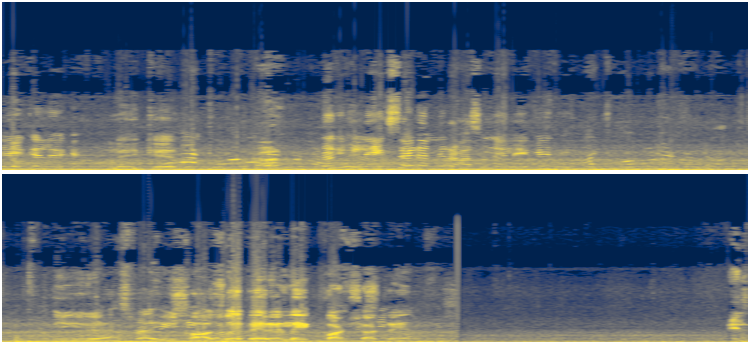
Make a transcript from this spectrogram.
లేకే లేకే. లేకే. లేక్ సైడ్ అన్ని రాసున్నాయి లేకే ఇది. ఈ కాజ్వే పేరే Lake Pontchartrain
